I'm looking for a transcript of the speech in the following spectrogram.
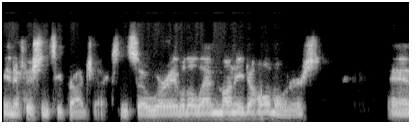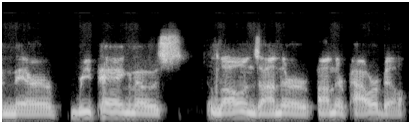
in efficiency projects. And so we're able to lend money to homeowners and they're repaying those loans on their on their power bill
